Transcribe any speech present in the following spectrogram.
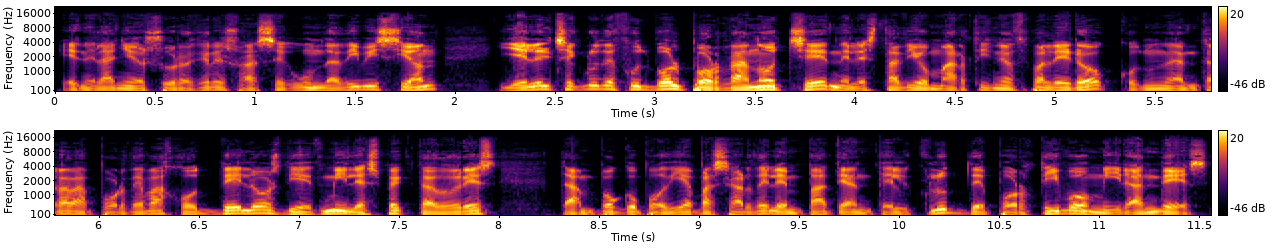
en el año de su regreso a Segunda División y el Elche Club de Fútbol por la noche en el Estadio Martínez Valero con una entrada por debajo de los 10.000 espectadores tampoco podía pasar del empate ante el Club Deportivo Mirandés.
